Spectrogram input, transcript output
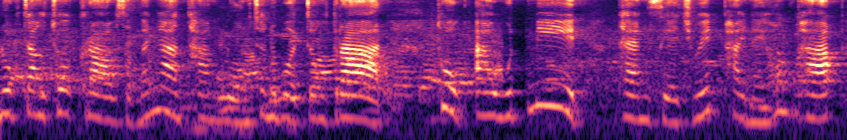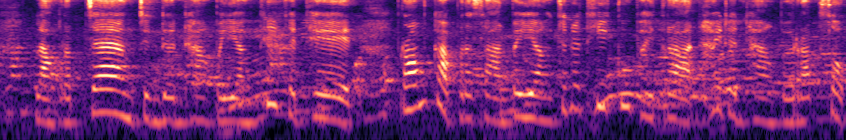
ลูกจ้างชั่วคราวสำนักงานทางหลวงชนบทจังตราด ถูกอาวุธมีด แทงเสียชีวิตภายในห้องพัก หลังรับแจ้งจึงเดินทางไปยังที่เกิดเหตุพร้อมกับประสานไปยังเจ้าหน้าที่กู้ภัยตราดให้เดินทางไปรับศพ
